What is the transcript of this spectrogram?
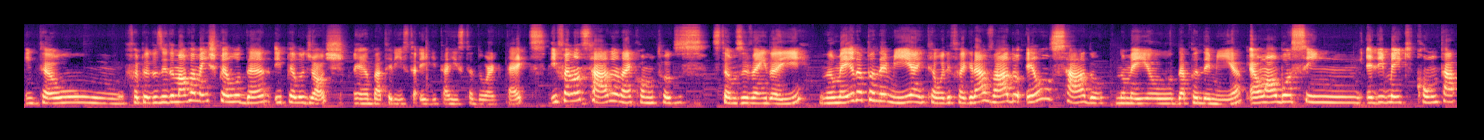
Então, foi produzido novamente pelo Dan e pelo Josh, é, baterista e guitarrista do Architects. E foi lançado, né, como todos estamos vivendo aí, no meio da pandemia. Então, ele foi gravado e lançado no meio da pandemia. É um álbum, assim, ele meio que conta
